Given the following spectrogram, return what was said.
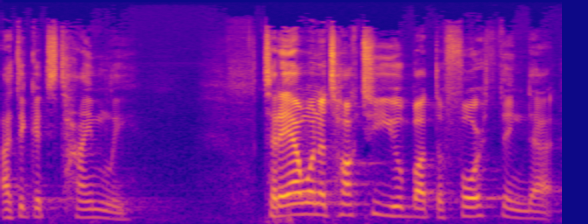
I think it's timely. Today I want to talk to you about the fourth thing that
